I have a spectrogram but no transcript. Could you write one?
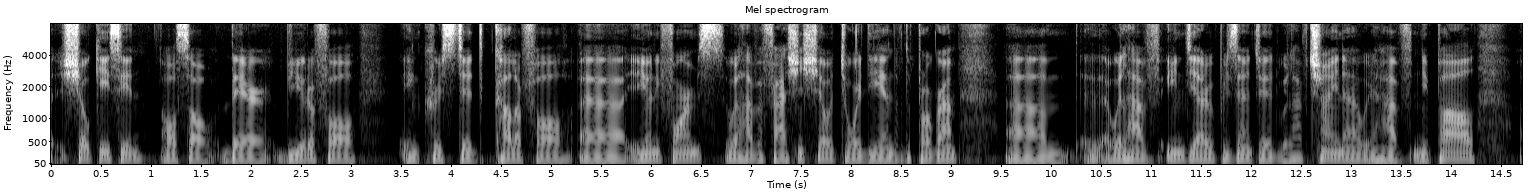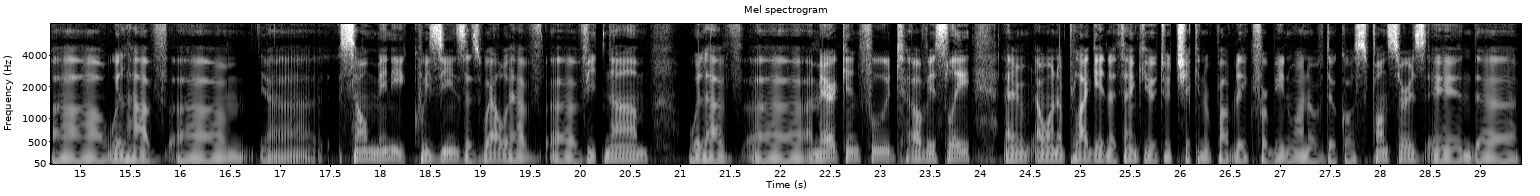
showcasing also their beautiful encrusted, colorful uh, uniforms. We'll have a fashion show toward the end of the program. Um, we'll have India represented. We'll have China. We'll have Nepal. Uh, we'll have um, uh, so many cuisines as well. We have uh, Vietnam. We'll have uh, American food, obviously. And I want to plug in a thank you to Chicken Republic for being one of the co-sponsors and uh,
